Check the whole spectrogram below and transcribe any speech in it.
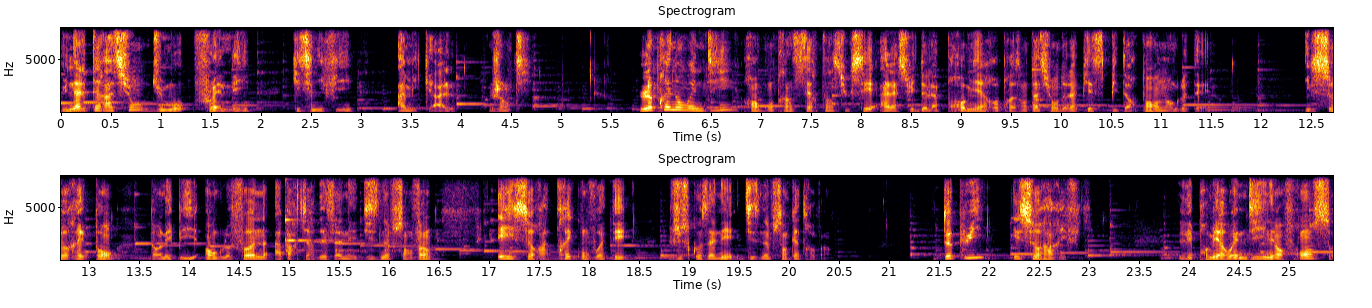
une altération du mot friendly qui signifie amical, gentil. Le prénom Wendy rencontre un certain succès à la suite de la première représentation de la pièce Peter Pan en Angleterre. Il se répand dans les pays anglophones à partir des années 1920 et il sera très convoité jusqu'aux années 1980. Depuis, il se raréfie. Les premières Wendy nées en France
